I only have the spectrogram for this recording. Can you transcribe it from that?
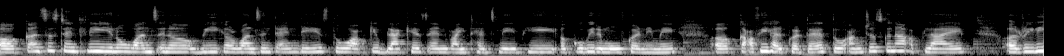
consistently you know once in a week और वंस इन टेन डेज़ तो आपके black heads and white heads में भी uh, को भी रिमूव करने में uh, काफ़ी हेल्प करता है। तो I am just gonna apply a really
